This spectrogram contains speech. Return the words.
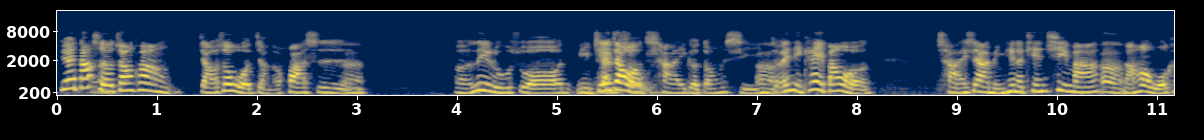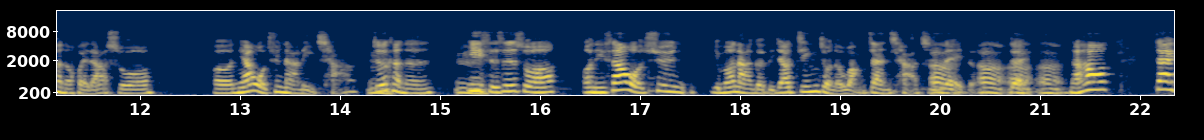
因为当时的状况，假如说我讲的话是。嗯呃，例如说，你你今天叫我查一个东西，嗯就哎、诶你可以帮我查一下明天的天气吗？嗯然后我可能回答说，呃，你要我去哪里查？嗯就是可能嗯意思是说，哦，你是要我去有没有哪个比较精准的网站查之类的？嗯，嗯对。嗯嗯然后在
